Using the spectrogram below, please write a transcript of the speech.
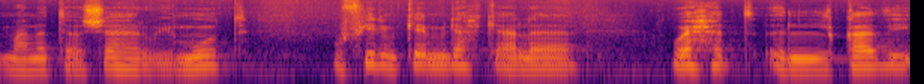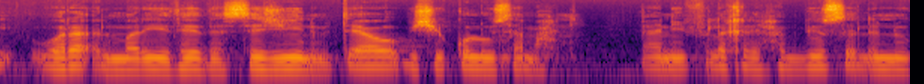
معناتها شهر ويموت. وفيلم كامل يحكي على واحد القاضي وراء المريض هذا السجين نتاعو باش يقول له سامحني. يعني في الآخر يحب يوصل إنه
